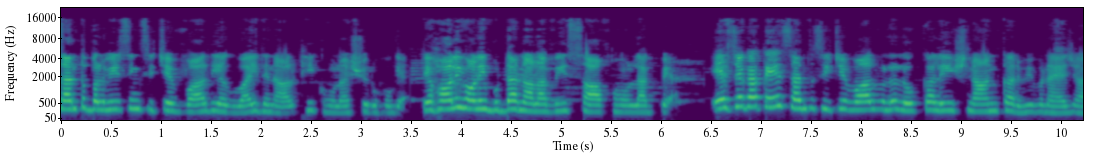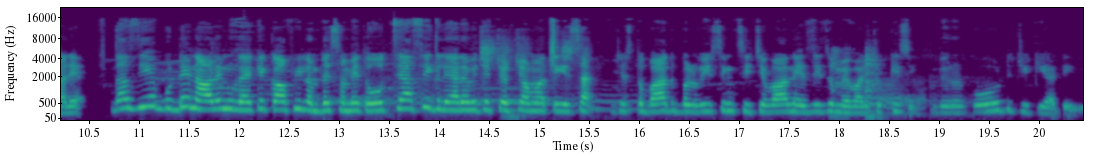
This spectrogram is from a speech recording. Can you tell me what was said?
ਸੰਤ ਬਲਵੀਰ ਸਿੰਘ ਸੀਚੇਵਾਲ ਦੀ ਅਗਵਾਈ ਦੇ ਨਾਲ ਠੀਕ ਹੋਣਾ ਸ਼ੁਰੂ ਹੋ ਗਿਆ ਤੇ ਹੌਲੀ-ਹੌਲੀ ਬੁੱਢਾ ਨਾਲਾ ਵੀ ਸਾਫ਼ ਹੋਣ ਲੱਗ ਪਿਆ। ਇਸ ਜਗ੍ਹਾ ਤੇ ਸੰਤ ਸੀਚੇਵਾਲ ਵੱਲੋਂ ਲੋਕਾਂ ਲਈ ਇਸ਼ਨਾਨ ਘਰ ਵੀ ਬਣਾਇਆ ਜਾ ਰਿਹਾ। ਹੈ ਦੱਸ ਦਈਏ, ਬੁੱਢੇ ਨਾਲੇ ਨੂੰ ਲੈ ਕੇ ਕਾਫੀ ਲੰਬੇ ਸਮੇਂ ਤੋਂ ਸਿਆਸੀ ਗਲਿਆਰਿਆਂ ਵਿੱਚ ਚਰਚਾਵਾਂ ਤੇਜ਼ ਸਨ, ਜਿਸ ਤੋਂ ਬਾਅਦ ਬਲਵੀਰ ਸਿੰਘ ਸੀਚੇਵਾਲ ਨੇ ਇਸ ਦੀ ਜ਼ਿੰਮੇਵਾਰੀ ਚੁੱਕੀ ਸੀ। Bureau report, GKR TV.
